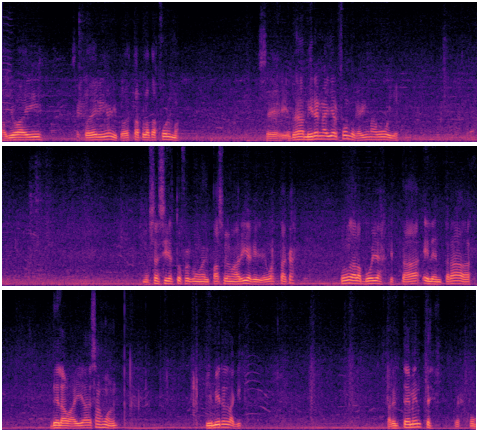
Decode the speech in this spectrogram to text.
cayó ahí, se fue de y toda esta plataforma. Se, entonces miren ahí al fondo que hay una bulla No sé si esto fue con el paso de María que llegó hasta acá. Una de las boyas que está en la entrada de la bahía de San Juan. Y mírenla aquí. Aparentemente, pues con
